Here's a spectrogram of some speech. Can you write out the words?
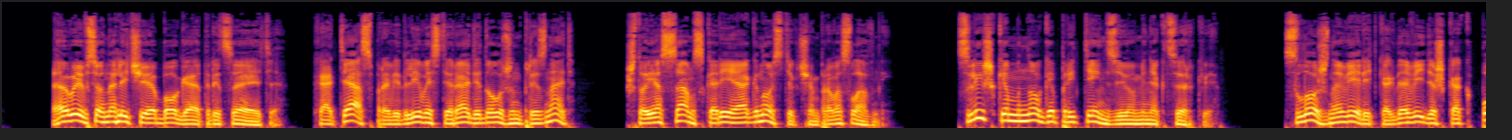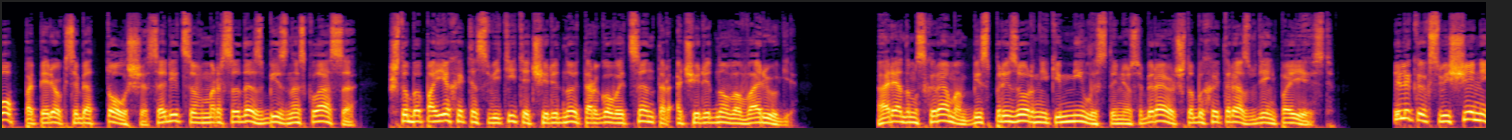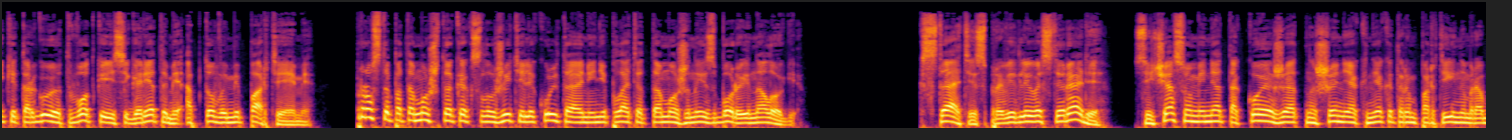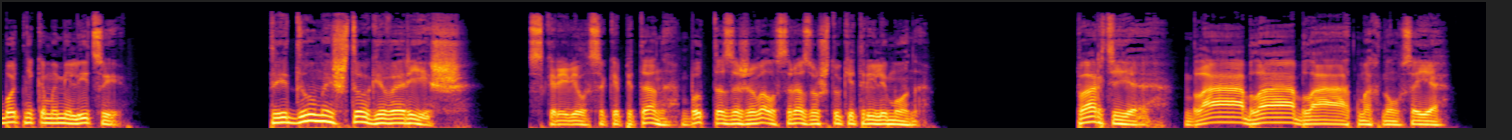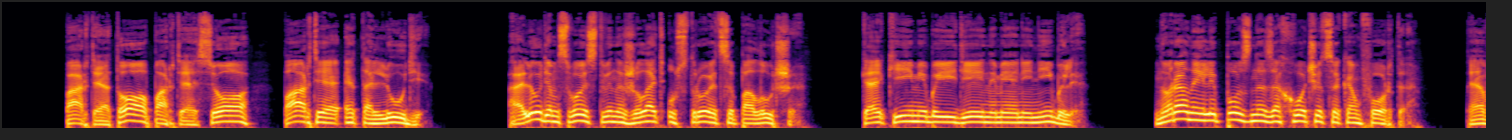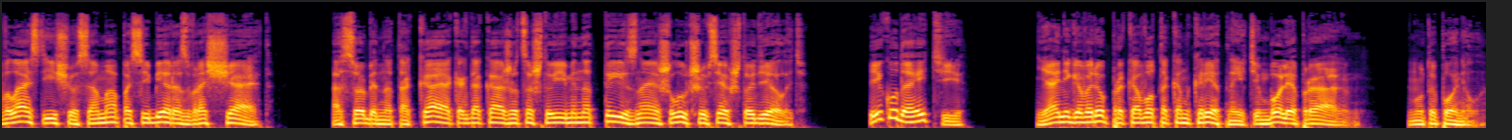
А вы все наличие Бога отрицаете. Хотя, справедливости ради должен признать, что я сам скорее агностик, чем православный. Слишком много претензий у меня к церкви. Сложно верить, когда видишь, как поп поперек себя толще садится в Мерседес бизнес-класса, чтобы поехать осветить очередной торговый центр очередного варюги. А рядом с храмом беспризорники милостыню собирают, чтобы хоть раз в день поесть. Или как священники торгуют водкой и сигаретами оптовыми партиями, просто потому что как служители культа они не платят таможенные сборы и налоги. Кстати, справедливости ради, сейчас у меня такое же отношение к некоторым партийным работникам и милиции. «Ты думай, что говоришь», — скривился капитан, будто заживал сразу штуки три лимона. «Партия, бла-бла-бла», — отмахнулся я. «Партия то, партия сё, партия — это люди. А людям свойственно желать устроиться получше какими бы идейными они ни были. Но рано или поздно захочется комфорта, а власть еще сама по себе развращает, особенно такая, когда кажется, что именно ты знаешь лучше всех, что делать и куда идти. Я не говорю про кого-то конкретно, и тем более про... Ну, ты понял.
